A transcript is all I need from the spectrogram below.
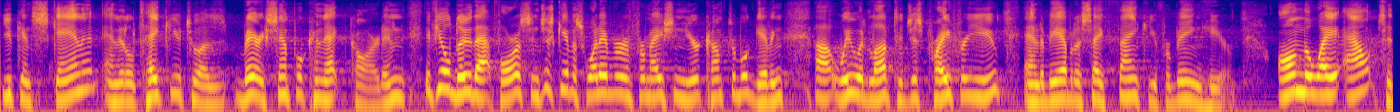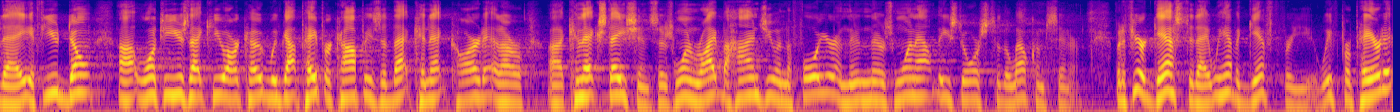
You can scan it, and it'll take you to a very simple Connect card. And if you'll do that for us and just give us whatever information you're comfortable giving, uh, we would love to just pray for you and to be able to say thank you for being here on the way out today. If you don't uh, want to use that QR code, we've got paper copies of that Connect card at our uh, Connect stations. There's one right behind you in the foyer, and then there's one out these doors to the Welcome Center. But if you're a guest today, we have a gift for you. We've prepared it,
